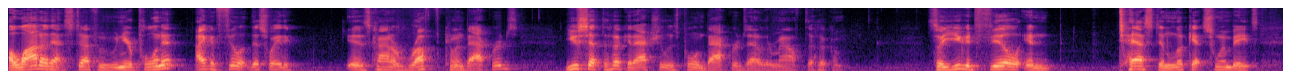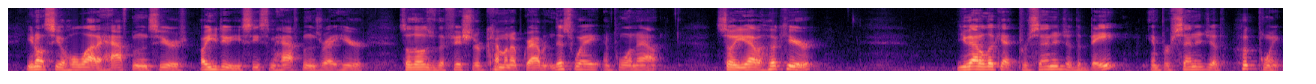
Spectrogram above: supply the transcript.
A lot of that stuff, when you're pulling it, I could feel it this way. That is kind of rough coming backwards. You set the hook, it actually was pulling backwards out of their mouth to hook them. So you could feel and test and look at swim baits. You don't see a whole lot of half moons here. Oh, you do. You see some half moons right here. So those are the fish that are coming up, grabbing this way and pulling out. So you have a hook here. You got to look at percentage of the bait and percentage of hook point.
